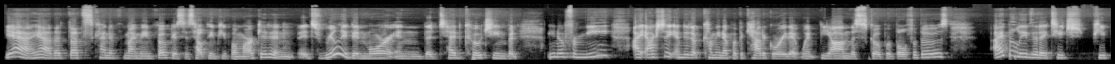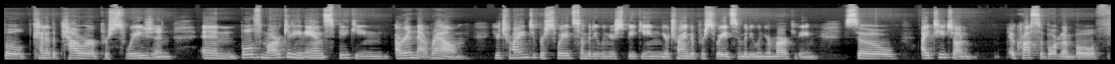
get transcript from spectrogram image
Yeah, yeah, that that's kind of my main focus is helping people market and it's really been more in the TED coaching, but you know, for me, I actually ended up coming up with a category that went beyond the scope of both of those. I believe that I teach people kind of the power of persuasion and both marketing and speaking are in that realm. You're trying to persuade somebody when you're speaking, you're trying to persuade somebody when you're marketing. So, I teach on across the board on both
